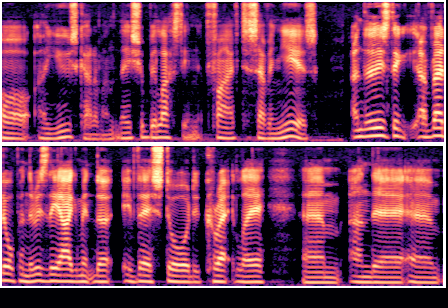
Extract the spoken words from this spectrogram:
or a used caravan, they should be lasting five to seven years. And there is the I've read up and there is the argument that if they're stored correctly um, and they're um,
